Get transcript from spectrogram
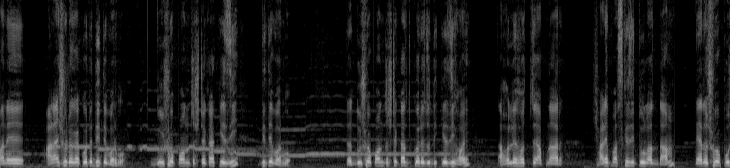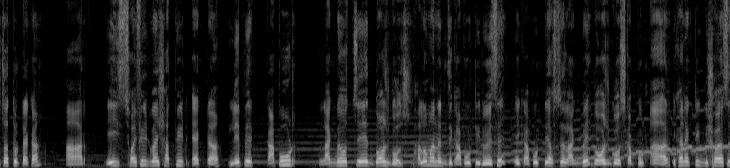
মানে আড়াইশো টাকা করে দিতে পারব। দুশো পঞ্চাশ টাকা কেজি দিতে পারব। তা দুশো পঞ্চাশ টাকা করে যদি কেজি হয়, তাহলে হচ্ছে আপনার সাড়ে পাঁচ কেজি তোলার দাম তেরোশো পঁচাত্তর টাকা। আর এই ছয় ফিট বাই সাত ফিট একটা লেপের কাপড় লাগবে হচ্ছে দশ গজ। ভালো মানের যে কাপড়টি রয়েছে, এই কাপড়টি হচ্ছে লাগবে দশ গজ কাপড়। আর এখানে একটি বিষয় আছে,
